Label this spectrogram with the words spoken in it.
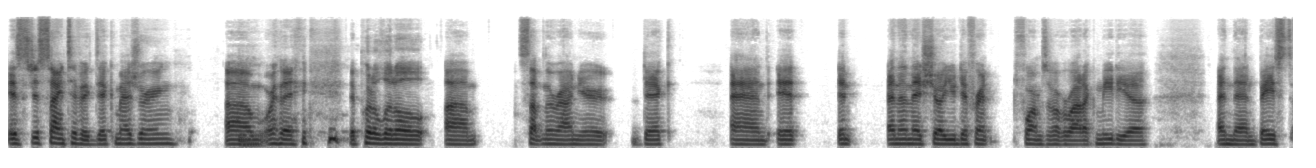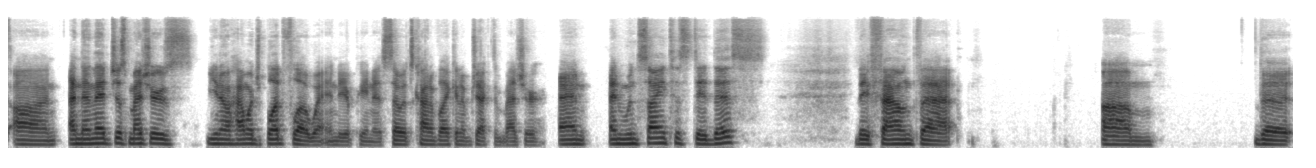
it's just scientific dick measuring um, mm. where they they put a little um, something around your dick and it, it and then they show you different forms of erotic media and then based on and then that just measures you know how much blood flow went into your penis. So it's kind of like an objective measure. And and when scientists did this they found that um the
